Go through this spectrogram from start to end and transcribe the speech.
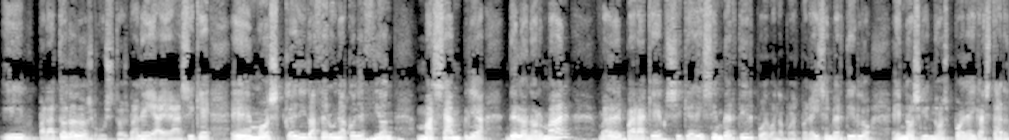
y para todos los gustos, ¿vale? Así que hemos querido hacer una colección más amplia de lo normal. ¿Vale? Para que si queréis invertir, pues bueno, pues podéis invertirlo, en, no, no podéis gastar,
